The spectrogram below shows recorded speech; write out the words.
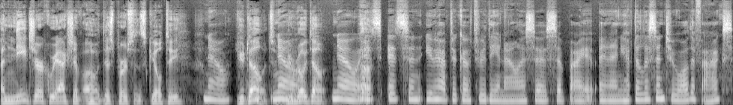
a knee jerk reaction of oh this person's guilty? No. You don't. No, You really don't. No, Huh. it's it's an you have to go through the analysis of by and then you have to listen to all the facts,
